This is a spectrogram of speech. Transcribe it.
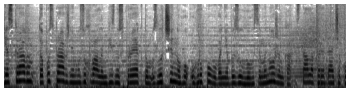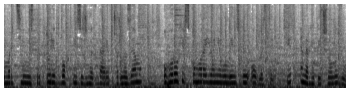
Яскравим та по-справжньому зухвалим бізнес-проектом злочинного угруповування безуглого Семеноженка стала передача комерційній структурі двох тисяч гектарів чорнозему у Горохівському районі Волинської області під енергетичну лозу.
